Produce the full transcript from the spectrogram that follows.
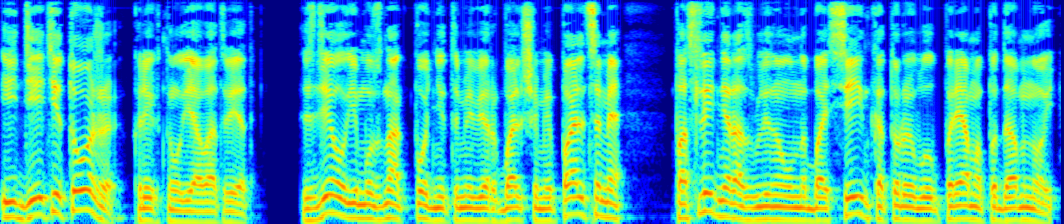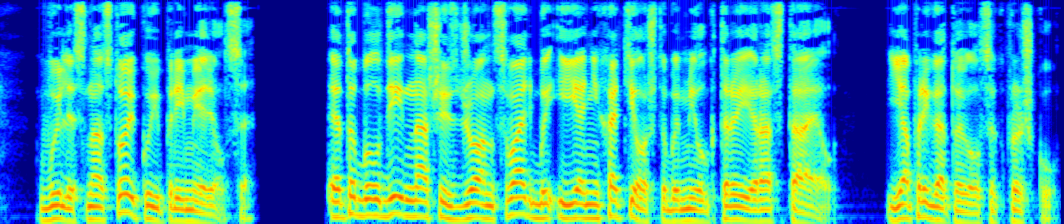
«И дети тоже!» — крикнул я в ответ. Сделал ему знак поднятыми вверх большими пальцами, последний раз взглянул на бассейн, который был прямо подо мной — вылез на стойку и примерился. Это был день нашей с Джоан свадьбы, и я не хотел, чтобы Милк Трей растаял. Я приготовился к прыжку.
